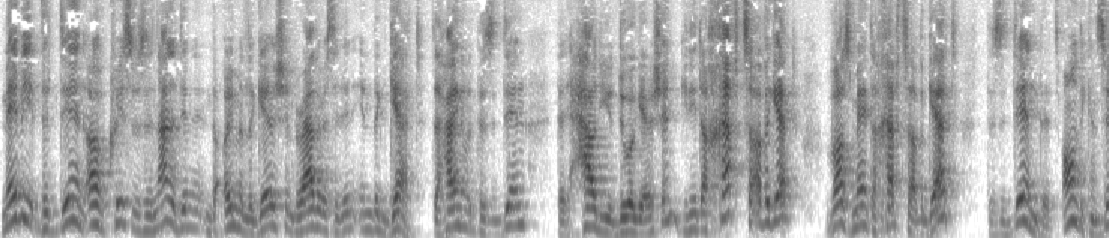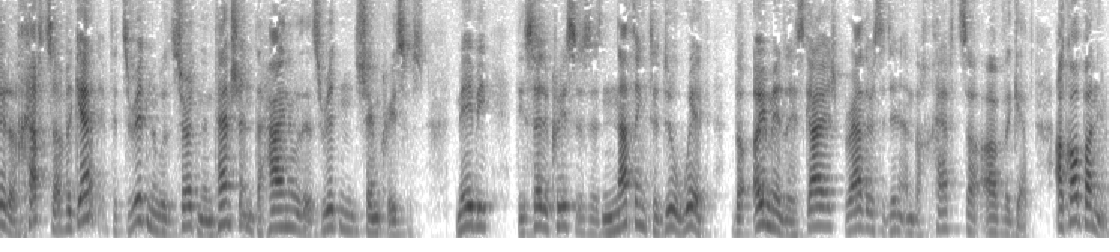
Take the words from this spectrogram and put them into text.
maybe the din of krisus is not a din in the oimed legerishim, but rather it's a din in the get. The hainu, there's a din that how do you do a gerushin? You need a cheftza of a get. Was meant a cheftza of a get? There's a din that's only considered a cheftza of a get if it's written with a certain intention. The hainu that's written Shem krisus. Maybe the Yisrael krisus has nothing to do with the oimid lehisgayish, but rather it's a din and the cheftza of the get. I'll call upon him.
